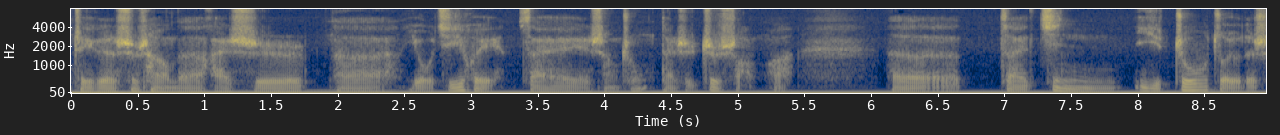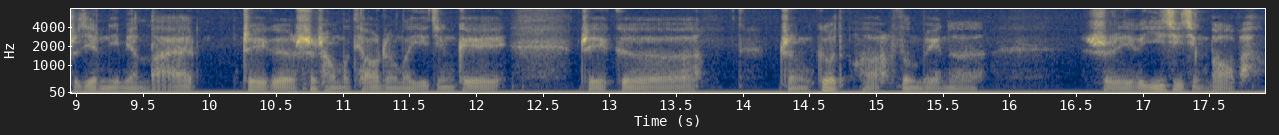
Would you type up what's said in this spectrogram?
这个市场呢还是呃有机会再上冲，但是至少啊。呃，在近一周左右的时间里面来，这个市场的调整呢，已经给这个整个的啊氛围呢是一个一级警报吧。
